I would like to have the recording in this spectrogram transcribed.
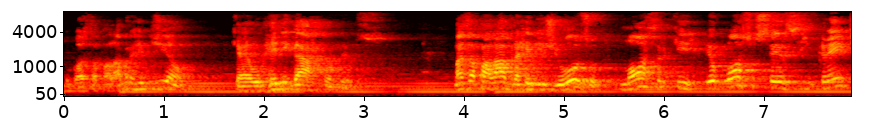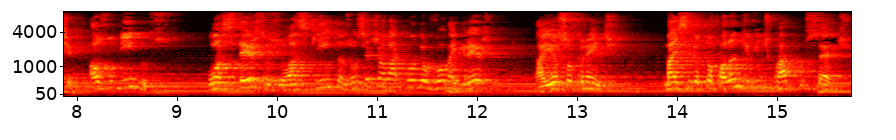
eu gosto da palavra religião, que é o religar com Deus. Mas a palavra religioso mostra que eu posso ser sim crente aos domingos, ou às terças, ou às quintas, ou seja lá quando eu vou na igreja. Aí eu sou crente. Mas eu estou falando de 24 por 7,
